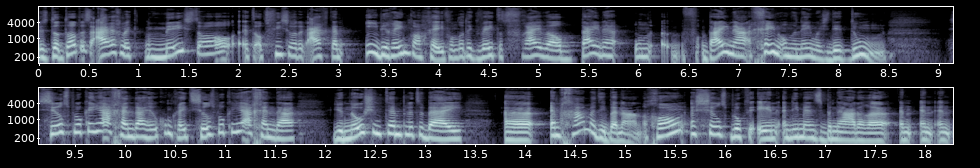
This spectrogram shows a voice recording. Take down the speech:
Dus dat, dat is eigenlijk meestal het advies wat ik eigenlijk aan iedereen kan geven. Omdat ik weet dat vrijwel bijna, bijna geen ondernemers dit doen. Salesblok in je agenda, heel concreet. Salesblok in je agenda. Je Notion template erbij. Uh, en ga met die banaan. Gewoon een salesblok erin en die mensen benaderen. En, en, en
